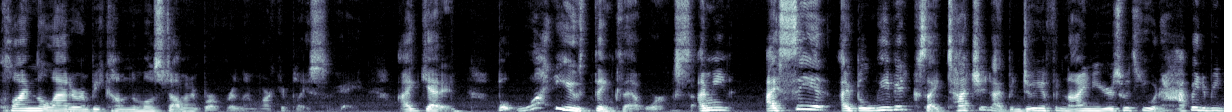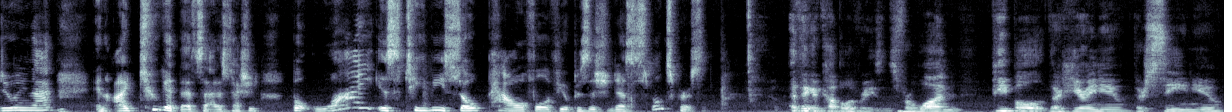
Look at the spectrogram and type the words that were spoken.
climb the ladder and become the most dominant broker in the marketplace. Okay. I get it. But why do you think that works? I mean, I see it, I believe it because I touch it. I've been doing it for nine years with you and happy to be doing that. And I too get that satisfaction. But why is TV so powerful if you're positioned as a spokesperson? I think a couple of reasons. For one, people they're hearing you, they're seeing you,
